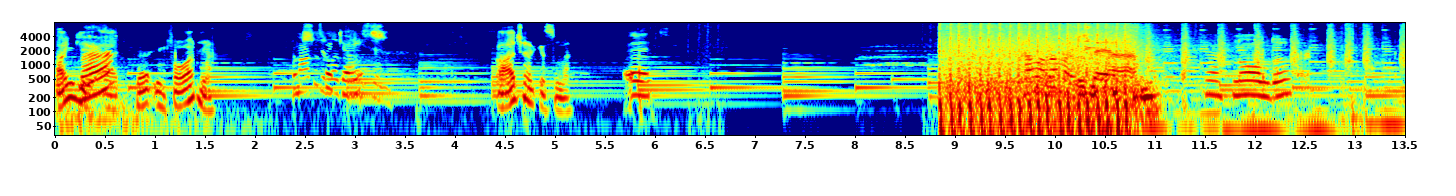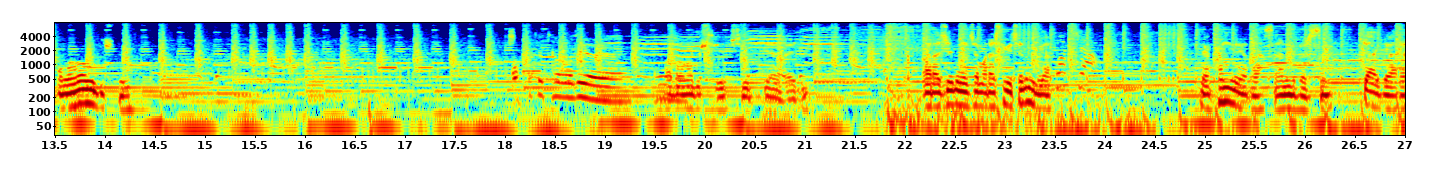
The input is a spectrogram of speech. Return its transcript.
Hangi ağaçta info var mı? Ağaç arkası mı? Evet. Heh, ne oldu? Havava mı düştü? Çok kötü havalıyor ya. Havava düştü bir şey ya. Araca bineceğim araçla geçelim mi gel? Yakın mı ya da sen bilirsin. Gel gel araçla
